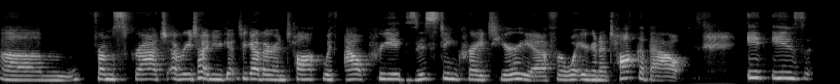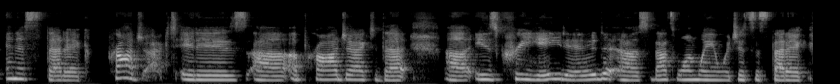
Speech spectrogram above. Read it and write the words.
um, from scratch every time you get together and talk without pre-existing criteria for what you're going to talk about, it is an aesthetic project. It is uh, a project that uh, is created. Uh, so that's one way in which it's aesthetic,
